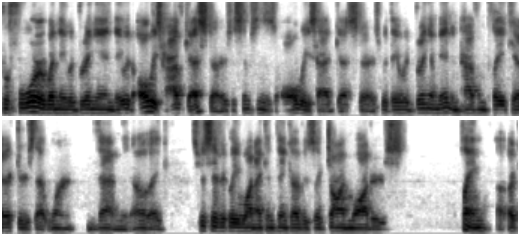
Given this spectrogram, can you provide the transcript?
before when they would bring in, they would always have guest stars. The Simpsons has always had guest stars, but they would bring them in and have them play characters that weren't them, you know, like specifically one I can think of is like John Waters playing uh, like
